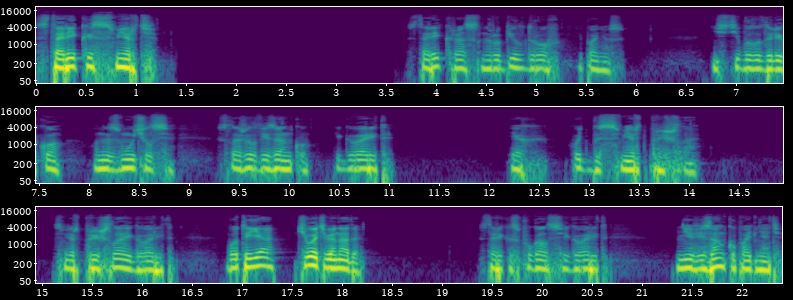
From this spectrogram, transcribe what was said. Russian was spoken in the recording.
Старик и смерть. Старик раз нарубил дров и понес. Нести было далеко, он измучился, сложил вязанку и говорит. Эх, хоть бы смерть пришла. Смерть пришла и говорит. Вот и я. Чего тебе надо? Старик испугался и говорит. Мне вязанку поднять.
